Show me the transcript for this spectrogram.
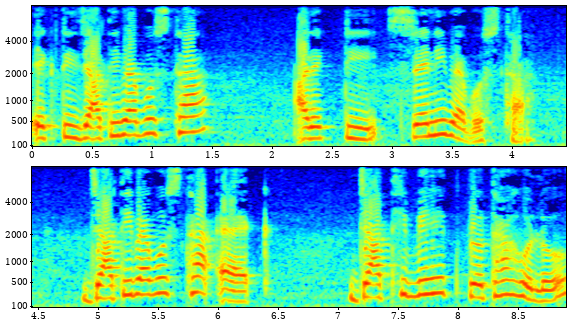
একটি জাতি ব্যবস্থা আর একটি শ্রেণি ব্যবস্থা। জাতি ব্যবস্থা এক জাতিভেদ প্রথা হল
